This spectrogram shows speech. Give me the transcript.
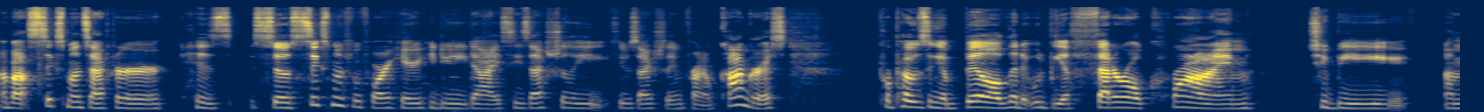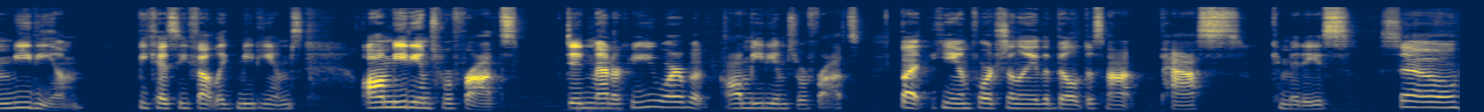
about six months after his, so six months before Harry Houdini dies, he's actually, he was actually in front of Congress proposing a bill that it would be a federal crime to be a medium because he felt like mediums, all mediums were frauds. Didn't matter who you were, but all mediums were frauds. But he unfortunately, the bill does not pass committees. So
